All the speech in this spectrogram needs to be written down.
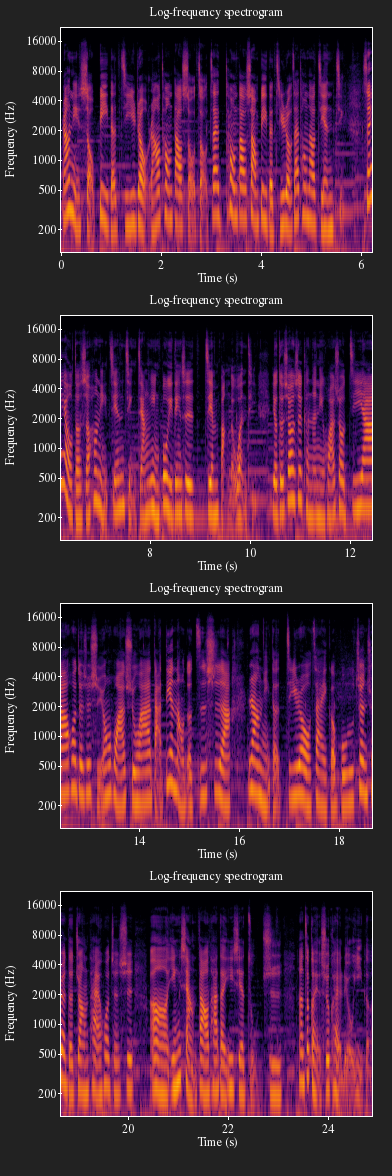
然后你手臂的肌肉，然后痛到手肘，再痛到上臂的肌肉，再痛到肩颈。所以有的时候你肩颈僵硬不一定是肩膀的问题，有的时候是可能你滑手机啊，或者是使用滑鼠啊、打电脑的姿势啊，让你的肌肉在一个不正确的状态，或者是嗯影响到它的一些组织，那这个也是可以留意的。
